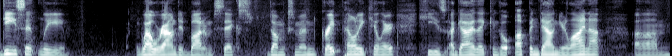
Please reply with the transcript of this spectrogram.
decently well-rounded bottom six. Simon, great penalty killer. He's a guy that can go up and down your lineup. Um,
